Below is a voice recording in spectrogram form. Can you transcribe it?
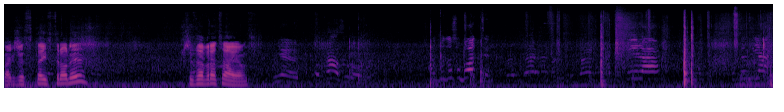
Także z tej strony? Czy zawracając? Nie, od razu robię. Albo do soboty. Chwila. Potem jadę.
